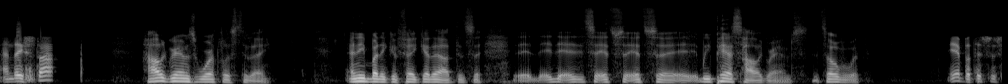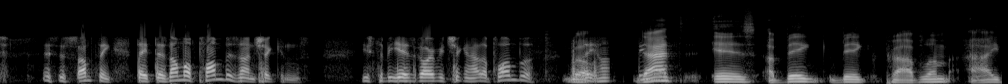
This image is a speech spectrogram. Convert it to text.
and they stopped. Hologram's worthless today. Anybody can fake it out. It's a, it, it's it's it's a, we pass holograms. It's over with. Yeah, but this is this is something. They, there's no more plumbers on chickens. Used to be years ago, every chicken had a plumber. Well, that is a big, big problem. I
